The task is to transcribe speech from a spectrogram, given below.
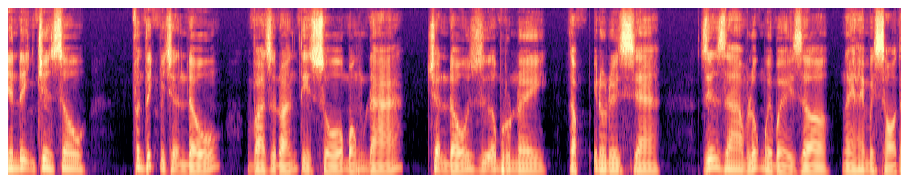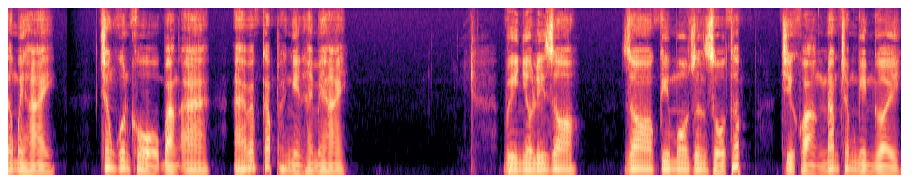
Nhận định chuyên sâu, phân tích về trận đấu và dự đoán tỷ số bóng đá trận đấu giữa Brunei gặp Indonesia diễn ra vào lúc 17 giờ ngày 26 tháng 12 trong khuôn khổ bảng A AFF Cup 2022. Vì nhiều lý do, do quy mô dân số thấp chỉ khoảng 500.000 người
